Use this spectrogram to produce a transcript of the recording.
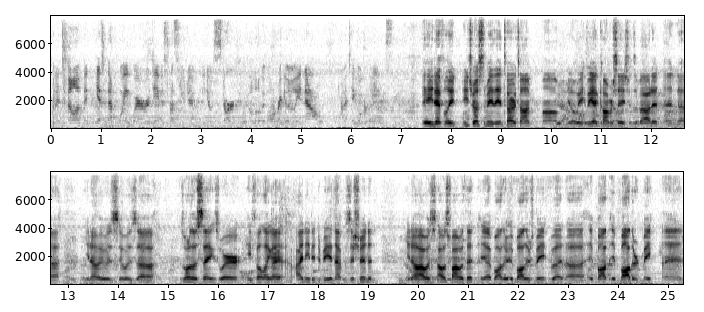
kind of develop and get to that point where Davis trusts you to, you know, start a little bit more regularly and now kind of take over games? Yeah, he definitely he trusted me the entire time. Um, you know, we, we had conversations about it, and uh, you know, it was it was uh, it was one of those things where he felt like I I needed to be in that position, and you know, I was I was fine with it. Yeah, it bothered it bothers me, but uh, it bothered it bothered me, and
